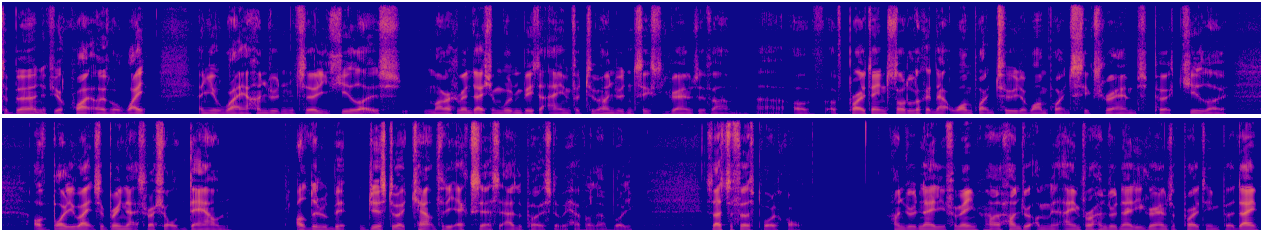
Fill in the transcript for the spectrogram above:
to burn, if you're quite overweight and you weigh 130 kilos, my recommendation wouldn't be to aim for 260 grams of um, uh, of, of protein. Sort of look at that 1.2 to 1.6 grams per kilo of body weight. So bring that threshold down a little bit just to account for the excess adipose that we have on our body. So that's the first protocol. 180 for me. 100. I'm going to aim for 180 grams of protein per day.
